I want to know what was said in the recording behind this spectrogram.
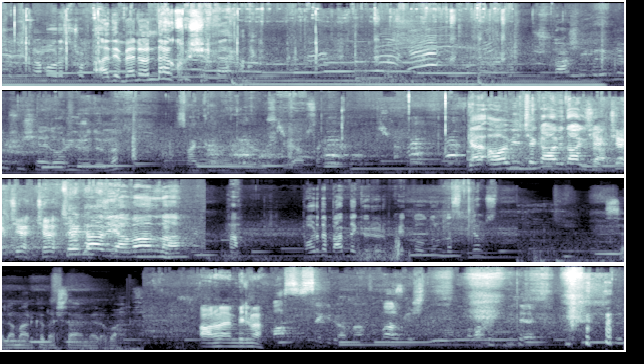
uçabilirsin ama orası çok... Hadi ben önden koşuyorum. Şuradan şey görebiliyor musun şeye doğru yürüdüğümü? Sanki orada yürüyormuş gibi yapsak. Gel abi çek abi daha güzel. çek çek çek. Çek abi ya valla. Bu arada ben de görüyorum kayıtlı olduğunu nasıl biliyor musun? Selam arkadaşlar merhaba. Onu ben bilmem. Bassızsa giriyorum ben vazgeçtim.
